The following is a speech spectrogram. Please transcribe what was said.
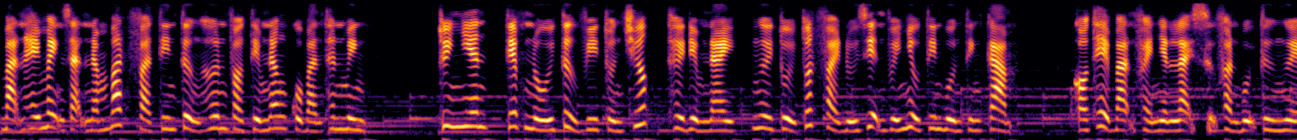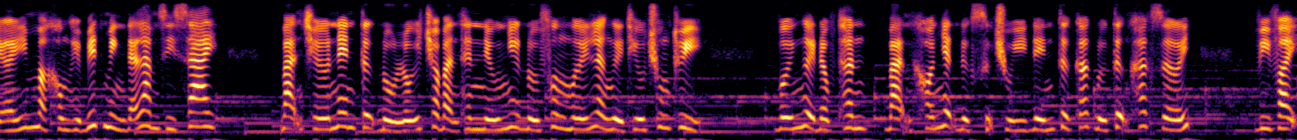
bạn hãy mạnh dạn nắm bắt và tin tưởng hơn vào tiềm năng của bản thân mình. Tuy nhiên, tiếp nối tử vi tuần trước, thời điểm này, người tuổi tuất phải đối diện với nhiều tin buồn tình cảm. Có thể bạn phải nhận lại sự phản bội từ người ấy mà không hề biết mình đã làm gì sai. Bạn chớ nên tự đổ lỗi cho bản thân nếu như đối phương mới là người thiếu trung thủy. Với người độc thân, bạn khó nhận được sự chú ý đến từ các đối tượng khác giới. Vì vậy,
